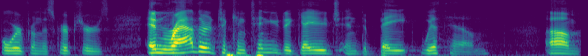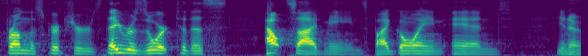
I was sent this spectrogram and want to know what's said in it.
forward from the scriptures. And rather to continue to gauge in debate with him um, from the scriptures, they resort to this outside means by going and, you know,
